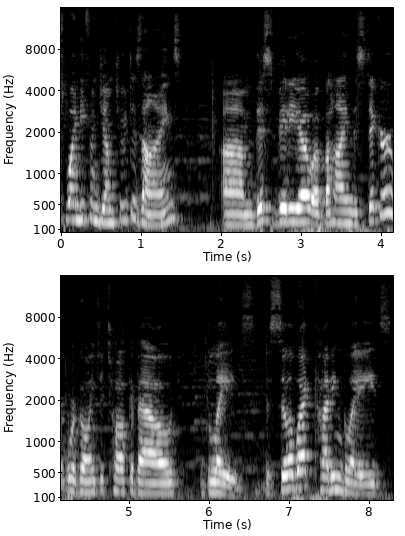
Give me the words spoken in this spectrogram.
it's Wendy from Jump to Designs. Um, this video of Behind the Sticker, we're going to talk about blades, the silhouette cutting blades.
